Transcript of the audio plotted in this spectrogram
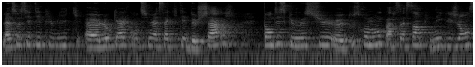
La société publique euh, locale continue à s'acquitter de charges, tandis que M. Euh, Doutremont, par sa simple négligence,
